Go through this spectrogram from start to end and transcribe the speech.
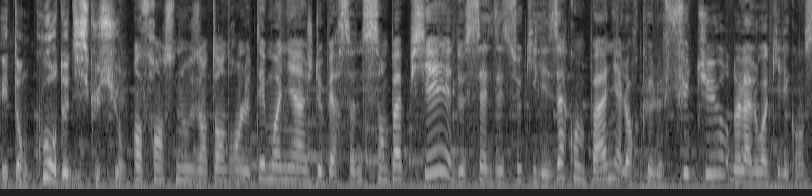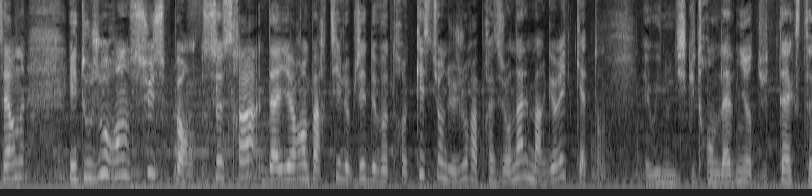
est en cours de discussion. En France, nous entendrons le témoignage de personnes sans papier et de celles et ceux qui les accompagnent alors que le futur de la loi qui les concerne est toujours en suspens. Ce sera d'ailleurs en partie l'objet de votre question du jour après ce journal, Marguerite Caton. Et oui, nous discuterons de l'avenir du texte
